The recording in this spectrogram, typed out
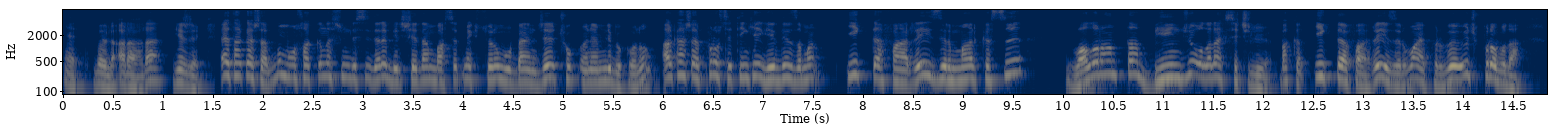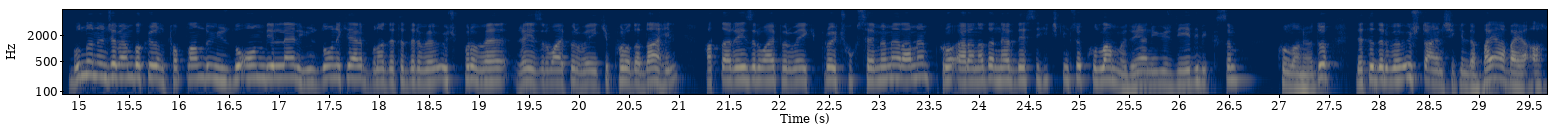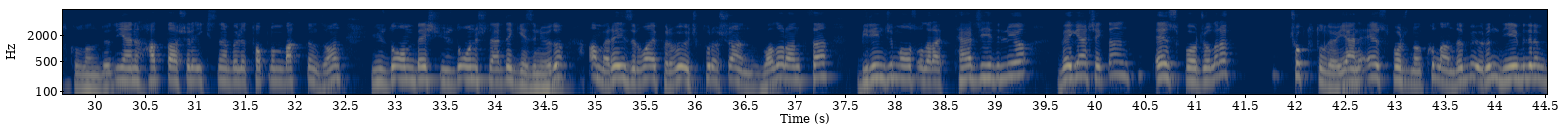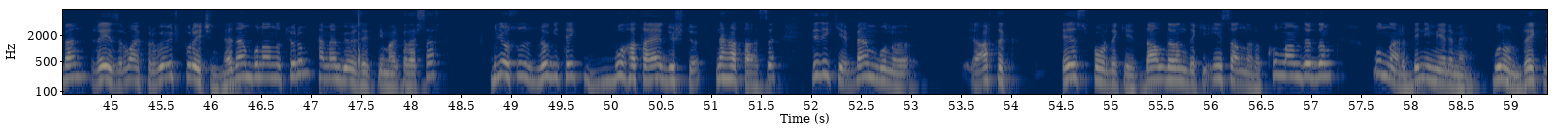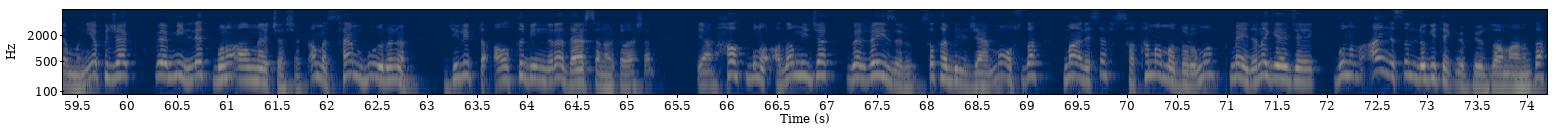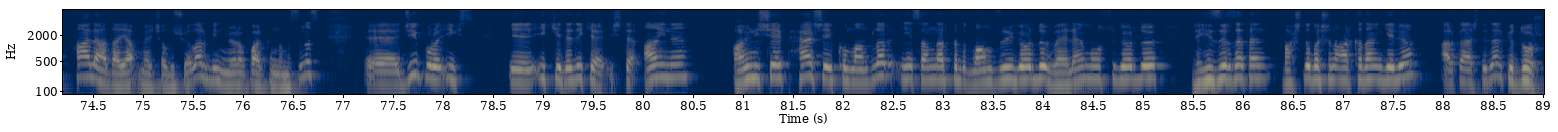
Evet böyle ara ara girecek. Evet arkadaşlar bu mouse hakkında şimdi sizlere bir şeyden bahsetmek istiyorum. Bu bence çok önemli bir konu. Arkadaşlar Pro Setting'e girdiğiniz zaman ilk defa Razer markası Valorant'ta birinci olarak seçiliyor. Bakın ilk defa Razer Viper V3 Pro bu da. Bundan önce ben bakıyordum toplamda %11'ler, %12'ler buna datadır V3 Pro ve Razer Viper V2 Pro da dahil. Hatta Razer Viper V2 Pro'yu çok sevmeme rağmen Pro aranada neredeyse hiç kimse kullanmıyordu. Yani %7 bir kısım kullanıyordu. Datadır V3 de aynı şekilde baya baya az kullanılıyordu. Yani hatta şöyle ikisine böyle toplum baktığın zaman %15, %13'lerde geziniyordu. Ama Razer Viper V3 Pro şu an Valorant'ta birinci mouse olarak tercih ediliyor ve gerçekten e-sporcu olarak çok tutuluyor. Yani e-sporcunun kullandığı bir ürün diyebilirim ben Razer Viper V3 Pro için. Neden bunu anlatıyorum? Hemen bir özetleyeyim arkadaşlar. Biliyorsunuz Logitech bu hataya düştü. Ne hatası? Dedi ki ben bunu artık e-spordaki dallarındaki insanlara kullandırdım. Bunlar benim yerime bunun reklamını yapacak ve millet bunu almaya çalışacak. Ama sen bu ürünü gelip de 6000 lira dersen arkadaşlar yani halk bunu alamayacak ve Razer satabileceğim mouse'u da maalesef satamama durumu meydana gelecek. Bunun aynısını Logitech yapıyor zamanında. Hala da yapmaya çalışıyorlar. Bilmiyorum farkında mısınız? Ee, G Pro X2 dedi ki işte aynı Aynı shape her şeyi kullandılar. İnsanlar tabi Lamzu'yu gördü, VLMOS'u gördü. Razer zaten başlı başına arkadan geliyor. Arkadaş dediler ki dur.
